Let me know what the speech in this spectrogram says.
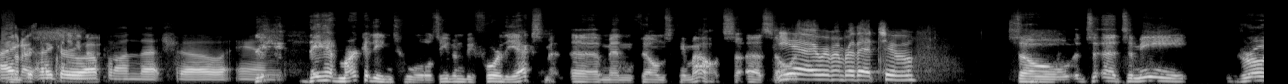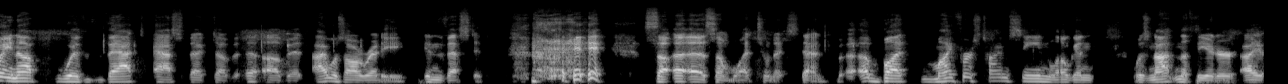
I, gr- I grew up on that show, and they, they had marketing tools even before the X Men uh, Men films came out. So, uh, so yeah, I remember that too. So to, uh, to me, growing up with that aspect of it, of it, I was already invested, so uh, uh, somewhat to an extent. Uh, but my first time seeing Logan was not in the theater. I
